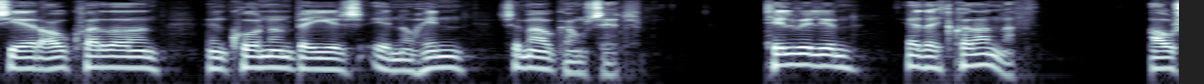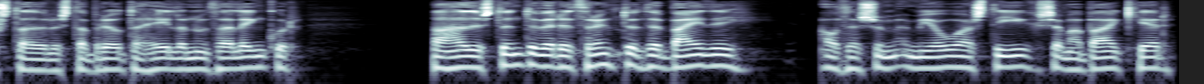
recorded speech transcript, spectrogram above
sér ákvarðaðan en konan beigir inn á hinn sem afgangsir. Tilviljun eða eitthvað annað. Ástæðulust að brjóta heilanum það lengur. Það hafði stundu verið þröngt um þau bæði á þessum mjóa stíg sem að baki er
